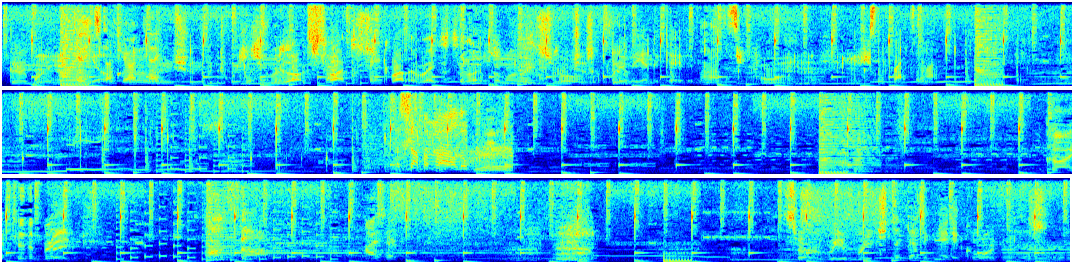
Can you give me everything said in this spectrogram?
thermonuclear stuff you have to take. between we're not trying to think about the race too much. information just Clearly indicated. Yes. It's quite too much. Shut car. Card to the bridge. Aye, sir. Sir, we have reached The designated coordinates.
